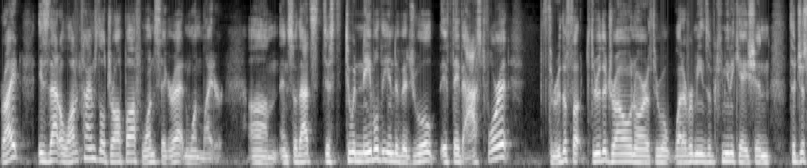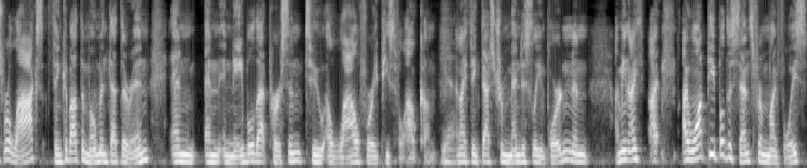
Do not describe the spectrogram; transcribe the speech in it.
right? Is that a lot of times they'll drop off one cigarette and one lighter. Um, and so that's just to enable the individual, if they've asked for it, through the pho- through the drone or through whatever means of communication to just relax think about the moment that they're in and and enable that person to allow for a peaceful outcome Yeah. and i think that's tremendously important and i mean I, I i want people to sense from my voice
